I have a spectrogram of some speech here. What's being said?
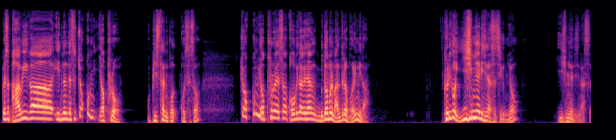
그래서 바위가 있는 데서 조금 옆으로 비슷한 곳, 곳에서 조금 옆으로 해서 거기다 그냥 무덤을 만들어 버립니다. 그리고 20년이 지났어 지금요. 20년이 지났어.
